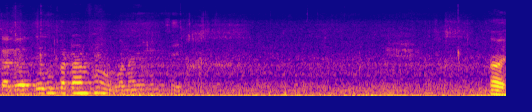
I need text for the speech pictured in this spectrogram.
इसका जो देखो पठान था वो बनाया नहीं हाय।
